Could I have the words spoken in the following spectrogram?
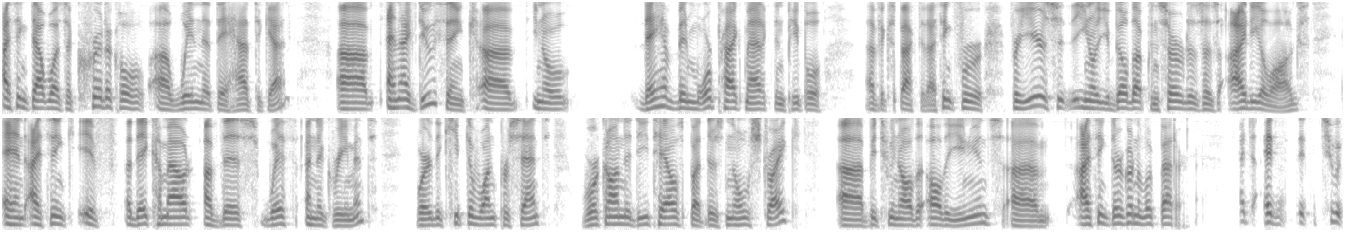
I think that was a critical uh, win that they had to get. Uh, and I do think, uh, you know, they have been more pragmatic than people have expected. I think for for years, you know, you build up conservatives as ideologues, and I think if they come out of this with an agreement where they keep the one percent, work on the details, but there's no strike uh, between all the all the unions, um, I think they're going to look better. I, I, it, to,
